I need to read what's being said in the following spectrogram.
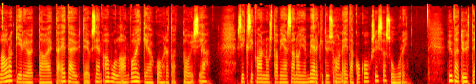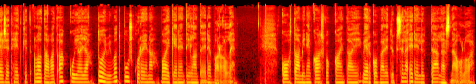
Laura kirjoittaa, että etäyhteyksien avulla on vaikea kohdata toisia. Siksi kannustavien sanojen merkitys on etäkokouksissa suuri. Hyvät yhteiset hetket lataavat akkuja ja toimivat puskureina vaikeiden tilanteiden varalle. Kohtaaminen kasvokkain tai verkon välityksellä edellyttää läsnäoloa.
